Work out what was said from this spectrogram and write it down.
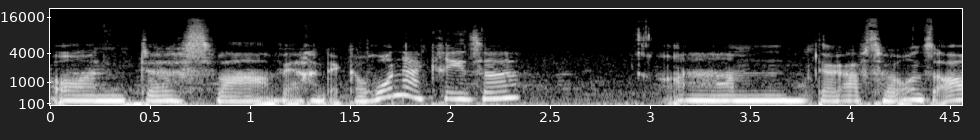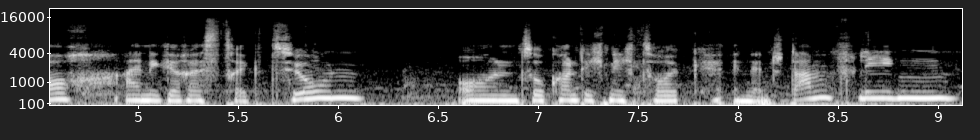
Und das war während der Corona-Krise. Ähm, da gab es bei uns auch einige Restriktionen und so konnte ich nicht zurück in den Stamm fliegen,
